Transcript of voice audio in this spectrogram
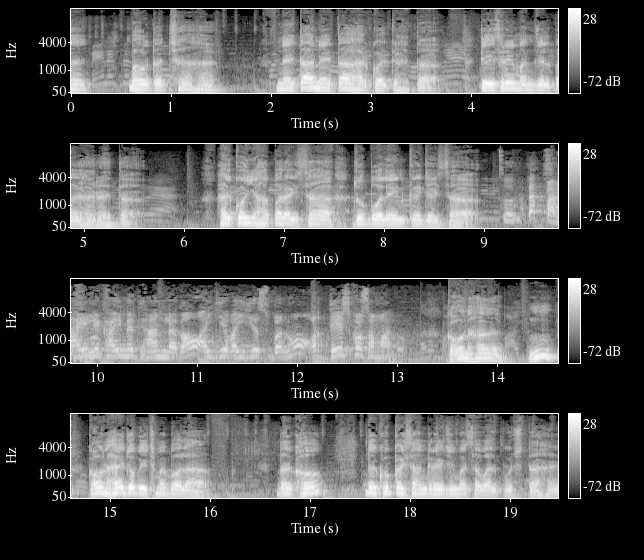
है बहुत अच्छा है। नेता नेता हर कोई कहता तीसरी मंजिल पर है रहता। है कोई यहाँ पर ऐसा जो बोले इनके जैसा। पढ़ाई लिखाई में ध्यान लगाओ आई वाई बनो और देश को संभालो। कौन है? हुँ? कौन है जो बीच में बोला? देखो देखो कैसा अंग्रेज़ी में सवाल पूछता है।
